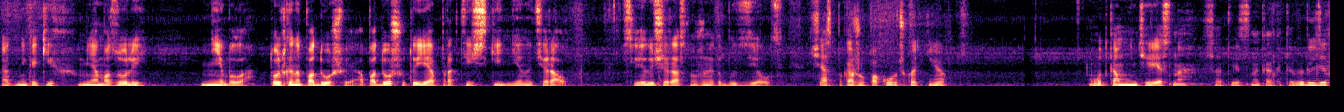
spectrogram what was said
от никаких у меня мозолей не было, только на подошве, а подошву-то я практически не натирал. В следующий раз нужно это будет сделать. Сейчас покажу упаковочку от нее. Вот кому интересно, соответственно, как это выглядит.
